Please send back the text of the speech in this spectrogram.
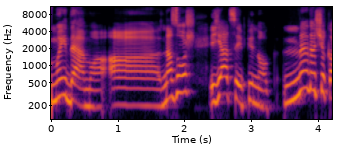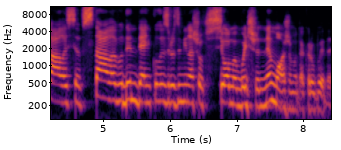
Ми йдемо а, на ЗОЖ. Я цей пінок не дочекалася, встала в один день, коли зрозуміла, що все, ми більше не можемо так робити.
